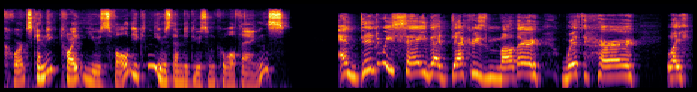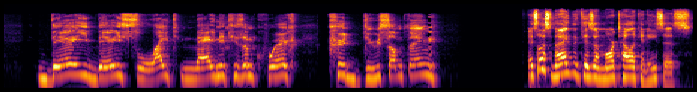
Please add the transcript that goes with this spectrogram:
quirks can be quite useful. You can use them to do some cool things. And did we say that Deku's mother, with her, like, very, very slight magnetism quirk, could do something? It's less magnetism, more telekinesis.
